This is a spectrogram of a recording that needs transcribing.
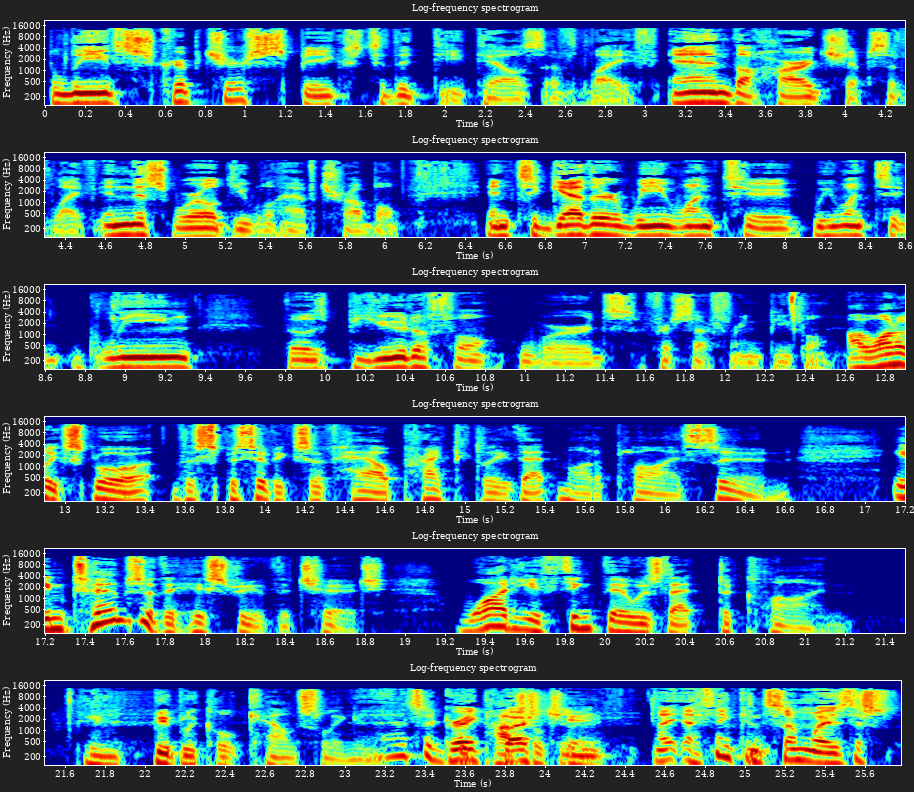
believe scripture speaks to the details of life and the hardships of life. In this world you will have trouble. And together we want to we want to glean those beautiful words for suffering people. I want to explore the specifics of how practically that might apply soon. In terms of the history of the church, why do you think there was that decline? In biblical counselling? That's a great question. I, I, think in some ways this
